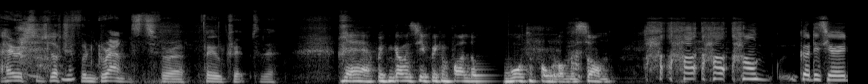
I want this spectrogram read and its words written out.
Heritage Lottery Fund grants for a field trip to the. Yeah, we can go and see if we can find the waterfall on the Somme. How, how, how good is your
